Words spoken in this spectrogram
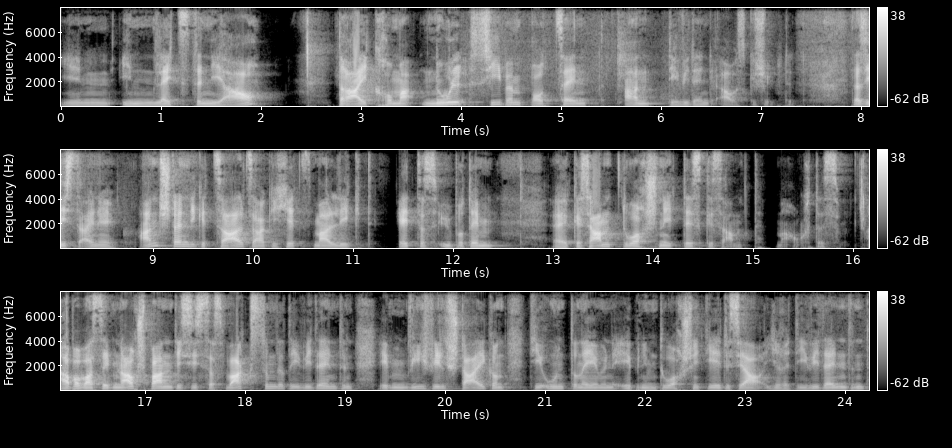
im, im letzten Jahr 3,07 Prozent an Dividende ausgeschüttet. Das ist eine anständige Zahl, sage ich jetzt mal, liegt etwas über dem äh, Gesamtdurchschnitt des Gesamtmarktes. Aber was eben auch spannend ist, ist das Wachstum der Dividenden, eben wie viel steigern die Unternehmen eben im Durchschnitt jedes Jahr ihre Dividenden.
